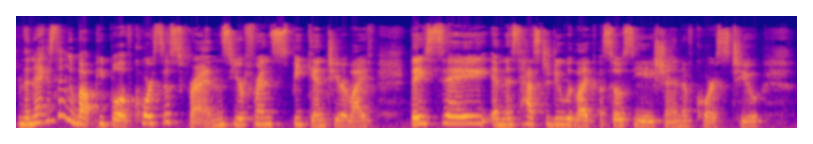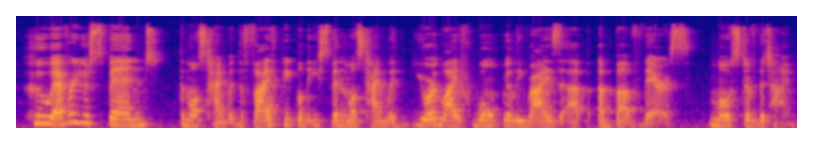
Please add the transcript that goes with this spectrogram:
The next thing about people, of course, is friends. Your friends speak into your life. They say, and this has to do with like association, of course, too. Whoever you spend the most time with, the five people that you spend the most time with, your life won't really rise up above theirs most of the time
